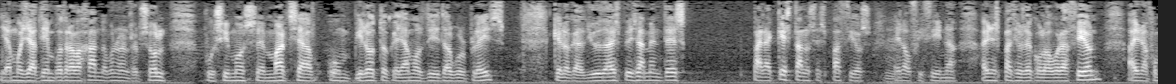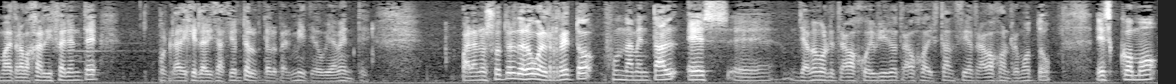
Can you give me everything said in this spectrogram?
Llevamos ya tiempo trabajando. Bueno, en Repsol pusimos en marcha un piloto que llamamos Digital Workplace, que lo que ayuda es precisamente es para qué están los espacios mm. en la oficina. Hay espacios de colaboración, hay una forma de trabajar diferente, porque la digitalización te lo, te lo permite, obviamente. Para nosotros, de luego, el reto fundamental es, eh, llamémosle trabajo híbrido, trabajo a distancia, trabajo en remoto, es cómo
